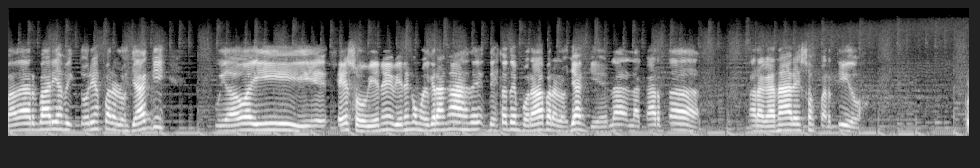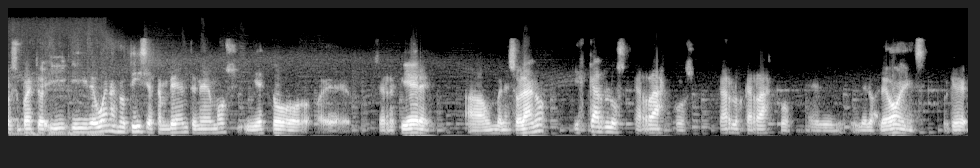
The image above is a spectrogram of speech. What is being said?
va a dar varias victorias para los Yankees cuidado ahí, eso, viene, viene como el gran as de, esta temporada para los Yankees, es la, carta para ganar esos partidos. Por supuesto, y, de buenas noticias también tenemos, y esto eh, se refiere a un venezolano, y es Carlos Carrasco, Carlos Carrasco, el, de los Leones, porque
